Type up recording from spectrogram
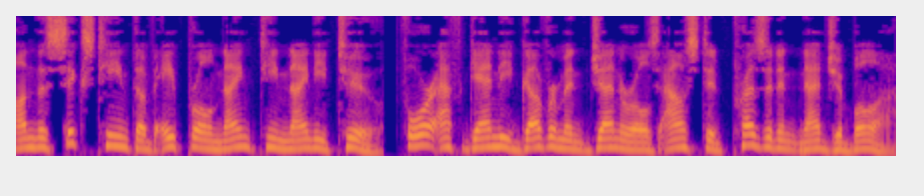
On 16 April 1992, four Afghani government generals ousted President Najibullah.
